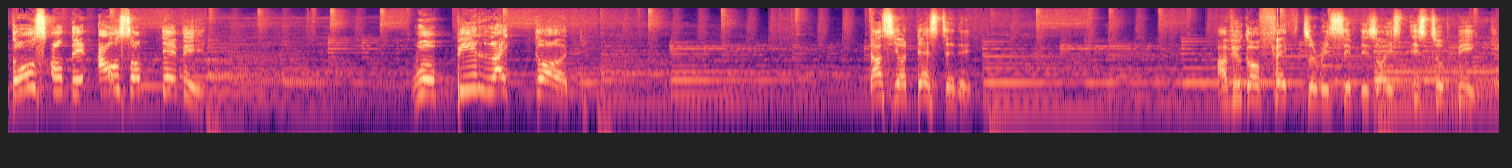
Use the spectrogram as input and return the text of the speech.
Those of the house of David will be like God. That's your destiny. Have you got faith to receive this, or is this too big?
